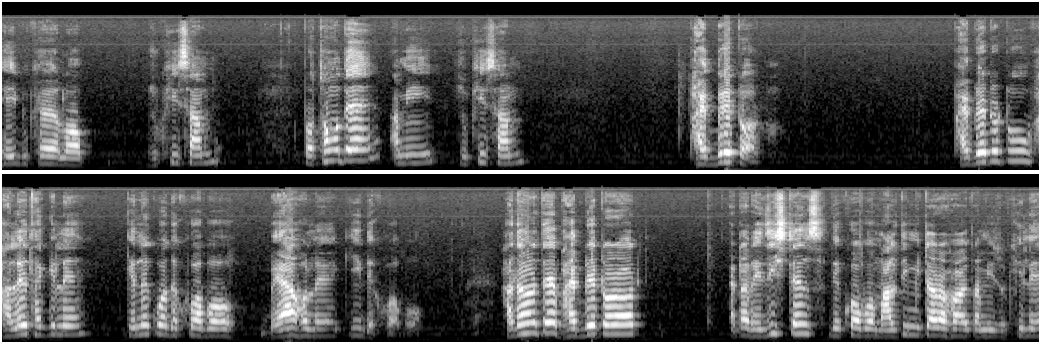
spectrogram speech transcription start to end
সেই বিষয়ে অলপ জুখি চাম। প্ৰথমতে আমি জুখি চাম ভাইব্ৰেটৰ। ভাইব্ৰেটৰটো ভালে থাকিলে কেনেকুৱা দেখুৱাব বেয়া হ'লে কি দেখুৱাব? সাধাৰণতে ভাইব্ৰেটৰত এটা ৰেজিষ্টেঞ্চ দেখুৱাব মাল্টিমিটাৰৰ সহায়ত আমি জুখিলে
